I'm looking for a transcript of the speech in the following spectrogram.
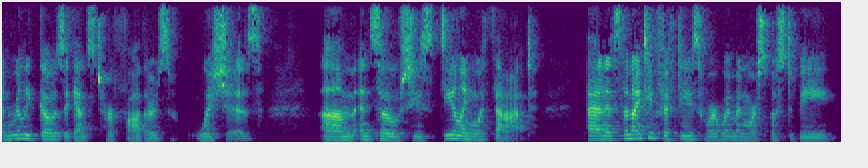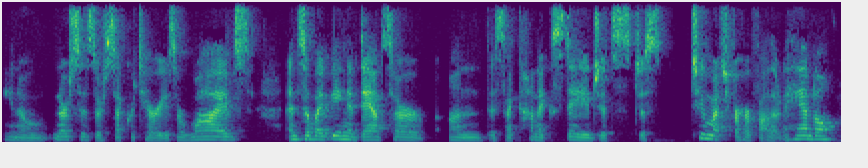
and really goes against her father's wishes. Um, and so she's dealing with that. And it's the 1950s where women were supposed to be, you know, nurses or secretaries or wives. And so by being a dancer on this iconic stage, it's just too much for her father to handle.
